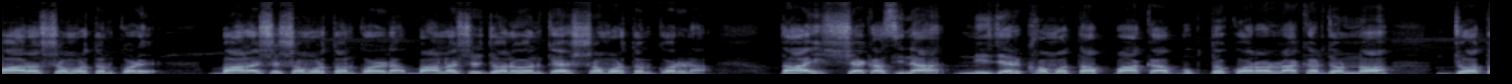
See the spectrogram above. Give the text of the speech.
ভারত সমর্থন করে। বাংলাদেশের সমর্থন করে না, বাংলাদেশের জনগণকে সমর্থন করে না। তাই শেখ হাসিনা নিজের ক্ষমতা পাকাভুক্ত করার রাখার জন্য যত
